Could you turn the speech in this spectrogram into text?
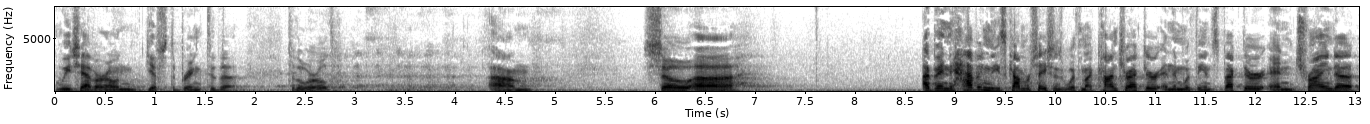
we each have our own gifts to bring to the, to the world. Um, so, uh, I've been having these conversations with my contractor and then with the inspector and trying to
